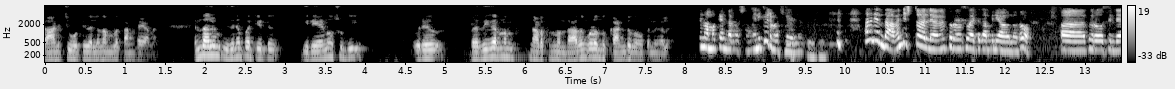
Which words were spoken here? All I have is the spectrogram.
കാണിച്ചു കൂട്ടിയതെല്ലാം നമ്മൾ കണ്ടതാണ് എന്തായാലും ഇതിനെ പറ്റിയിട്ട് ഈ രേണു സുധി ഒരു പ്രതികരണം നടത്തുന്നുണ്ട്. അതും കൂടെ ഒന്ന് കണ്ടു നോക്ക് നിങ്ങൾ. നമുക്ക് എന്താ പ്രശ്നം? എനിക്കൊരു പ്രശ്നമില്ല. അവനെന്താ അവന്റെ ഇഷ്ടമല്ലേ? അവൻ ഫിറോസുമായിട്ട് കമ്പനി ആവുന്നതോ? ഫിറോസിന്റെ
